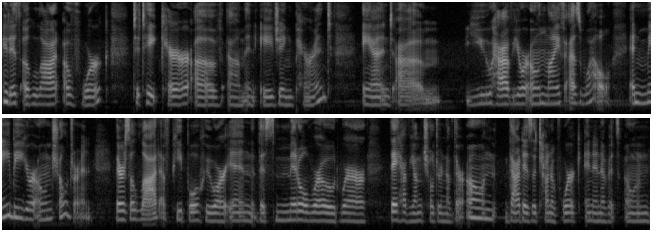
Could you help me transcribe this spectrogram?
It is a lot of work to take care of um, an aging parent, and um, you have your own life as well, and maybe your own children. There's a lot of people who are in this middle road where they have young children of their own. That is a ton of work in and of its own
